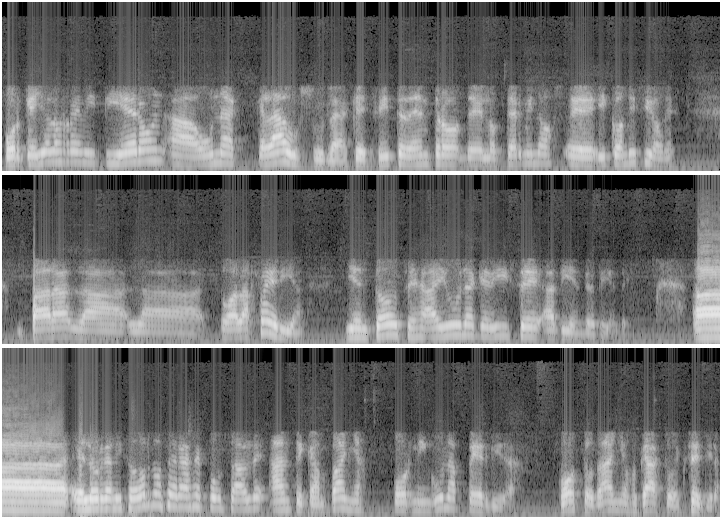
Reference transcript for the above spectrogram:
porque ellos los remitieron a una cláusula que existe dentro de los términos eh, y condiciones para la, la, toda la feria. Y entonces hay una que dice, atiende, atiende. Ah, el organizador no será responsable ante campañas por ninguna pérdida, costos, daños, gastos, etcétera.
